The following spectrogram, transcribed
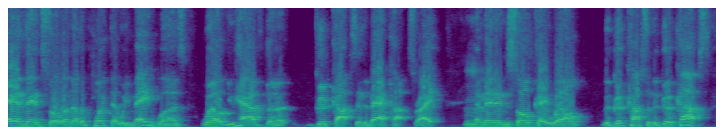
And then, so another point that we made was, well, you have the good cops and the bad cops, right? Mm. And then it's okay, well, the good cops are the good cops,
